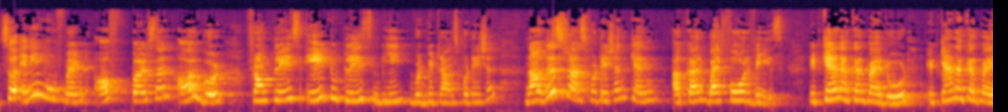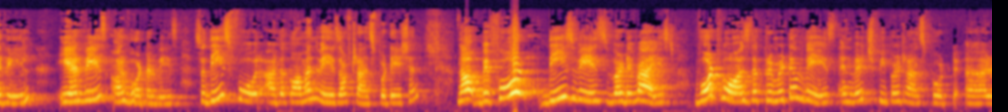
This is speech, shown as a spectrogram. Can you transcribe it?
So any movement of person or good from place A to place B would be transportation. Now this transportation can occur by four ways. It can occur by road, it can occur by rail, airways or waterways. So these four are the common ways of transportation. Now before these ways were devised, what was the primitive ways in which people transport uh,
